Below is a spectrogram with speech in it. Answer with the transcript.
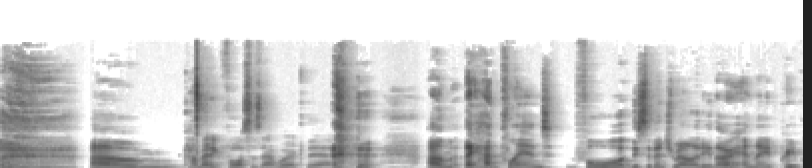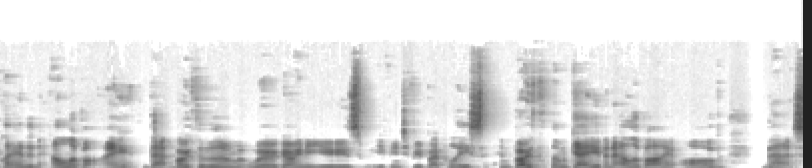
um, Karmatic forces at work there. um, they had planned for this eventuality though, and they had pre-planned an alibi that both of them were going to use if interviewed by police, and both of them gave an alibi of that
